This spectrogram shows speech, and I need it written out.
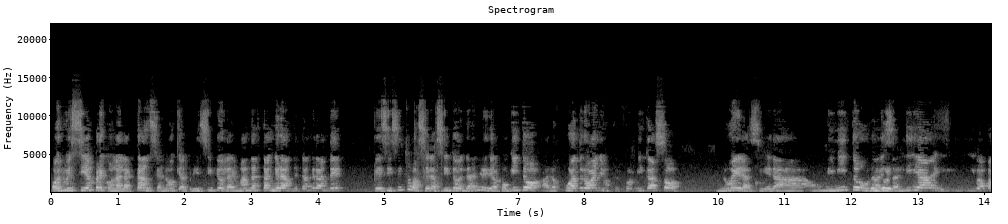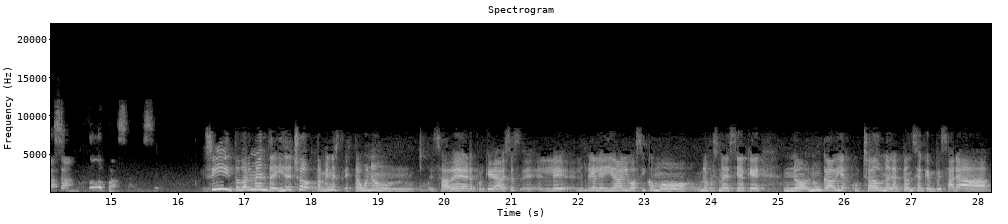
hoy no es siempre con la lactancia, ¿no? Que al principio la demanda es tan grande, tan grande, que si esto va a ser así todo el año y de a poquito, a los cuatro años, que fue mi caso, no era así, era un mimito una vez al día y, va pasando, todo pasa. Sí, totalmente. Y de hecho también está bueno mm, saber, porque a veces eh, leía algo así como una persona decía que no nunca había escuchado una lactancia que empezara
